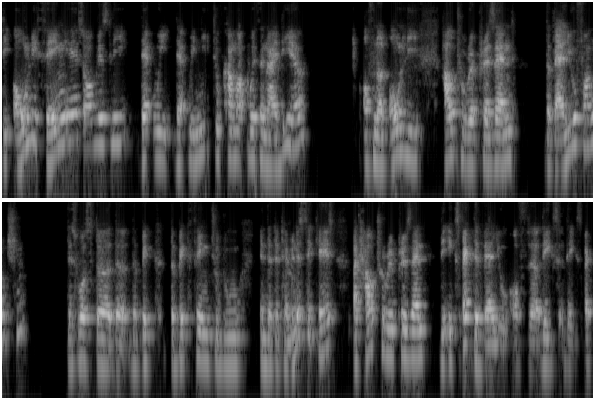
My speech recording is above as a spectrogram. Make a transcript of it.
The only thing is obviously that we that we need to come up with an idea of not only how to represent the value function. This was the, the, the, big, the big thing to do in the deterministic case, but how to represent the expected value of the, the, the, expect,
